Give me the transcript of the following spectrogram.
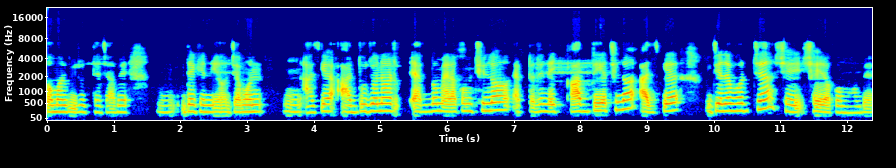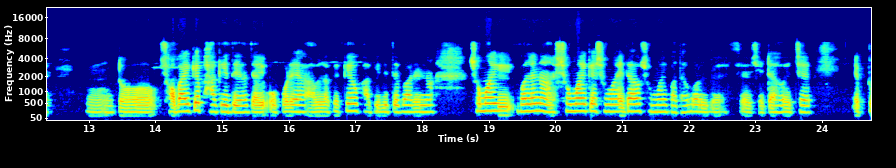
তোমার বিরুদ্ধে যাবে। দেখে নিও। যেমন আজকে আর দুজনের একদম এরকম ছিল, একটা দিন এই কাপ দিয়েছিল, আজকে জেলে ভরছে, সেই সেই রকম হবে। তো সবাইকে ফাঁকি দেওয়া যায়, ওপরে আল্লাহকে কেউ ফাঁকি দিতে পারে না। সময় বলে না, সময়কে সময় দাও, সময় কথা বলবে। সেটা হয়েছে। একটু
